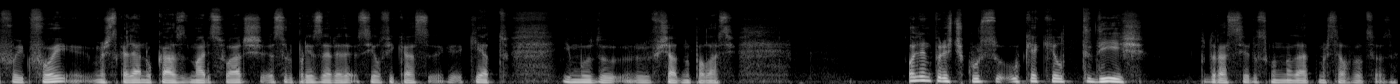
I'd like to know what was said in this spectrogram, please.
foi o que foi, mas se calhar no caso de Mário Soares, a surpresa era se ele ficasse quieto e mudo, fechado no palácio. Olhando para este discurso, o que é que ele te diz poderá ser o segundo mandato de Marcelo Rebelo de Sousa?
